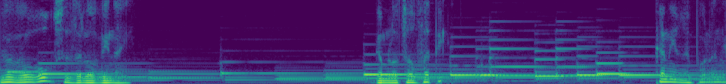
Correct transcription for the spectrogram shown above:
וברור שזה לא וינאי. גם לא צרפתי. כנראה פולני.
